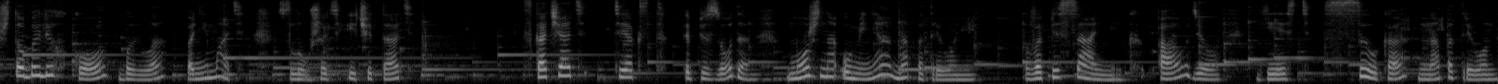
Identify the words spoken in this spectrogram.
чтобы легко было понимать, слушать и читать. Скачать текст эпизода можно у меня на Патреоне. В описании к аудио есть ссылка на Patreon.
